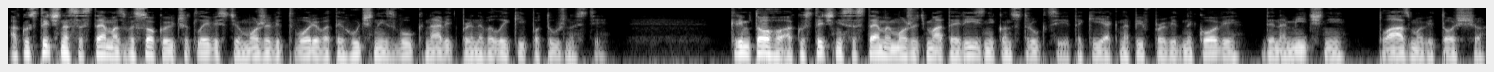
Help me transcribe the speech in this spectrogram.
акустична система з високою чутливістю може відтворювати гучний звук навіть при невеликій потужності. Крім того, акустичні системи можуть мати різні конструкції, такі як напівпровідникові, динамічні, плазмові тощо,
